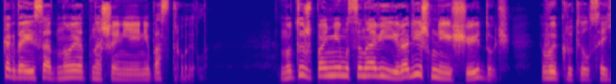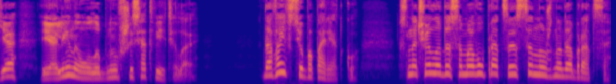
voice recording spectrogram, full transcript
когда и с одной отношения не построил. «Ну ты ж помимо сыновей родишь мне еще и дочь», — выкрутился я, и Алина, улыбнувшись, ответила. «Давай все по порядку. Сначала до самого процесса нужно добраться,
